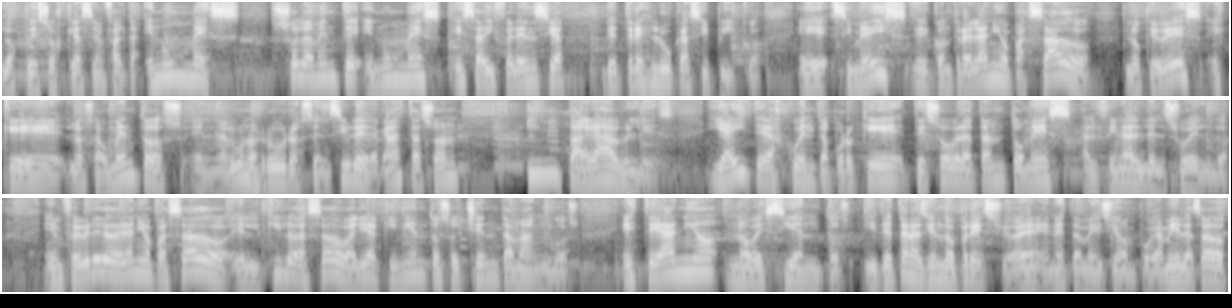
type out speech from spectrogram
los pesos que hacen falta. En un mes, solamente en un mes esa diferencia de 3 lucas y pico. Eh, si medís eh, contra el año pasado, lo que ves es que los aumentos en algunos rubros sensibles de la canasta son impagables. Y ahí te das cuenta por qué te sobra tanto mes al final del sueldo. En febrero del año pasado el kilo de asado valía 580 mangos. Este año 900. Y te están haciendo precio eh, en esta medición, porque a mí el asado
